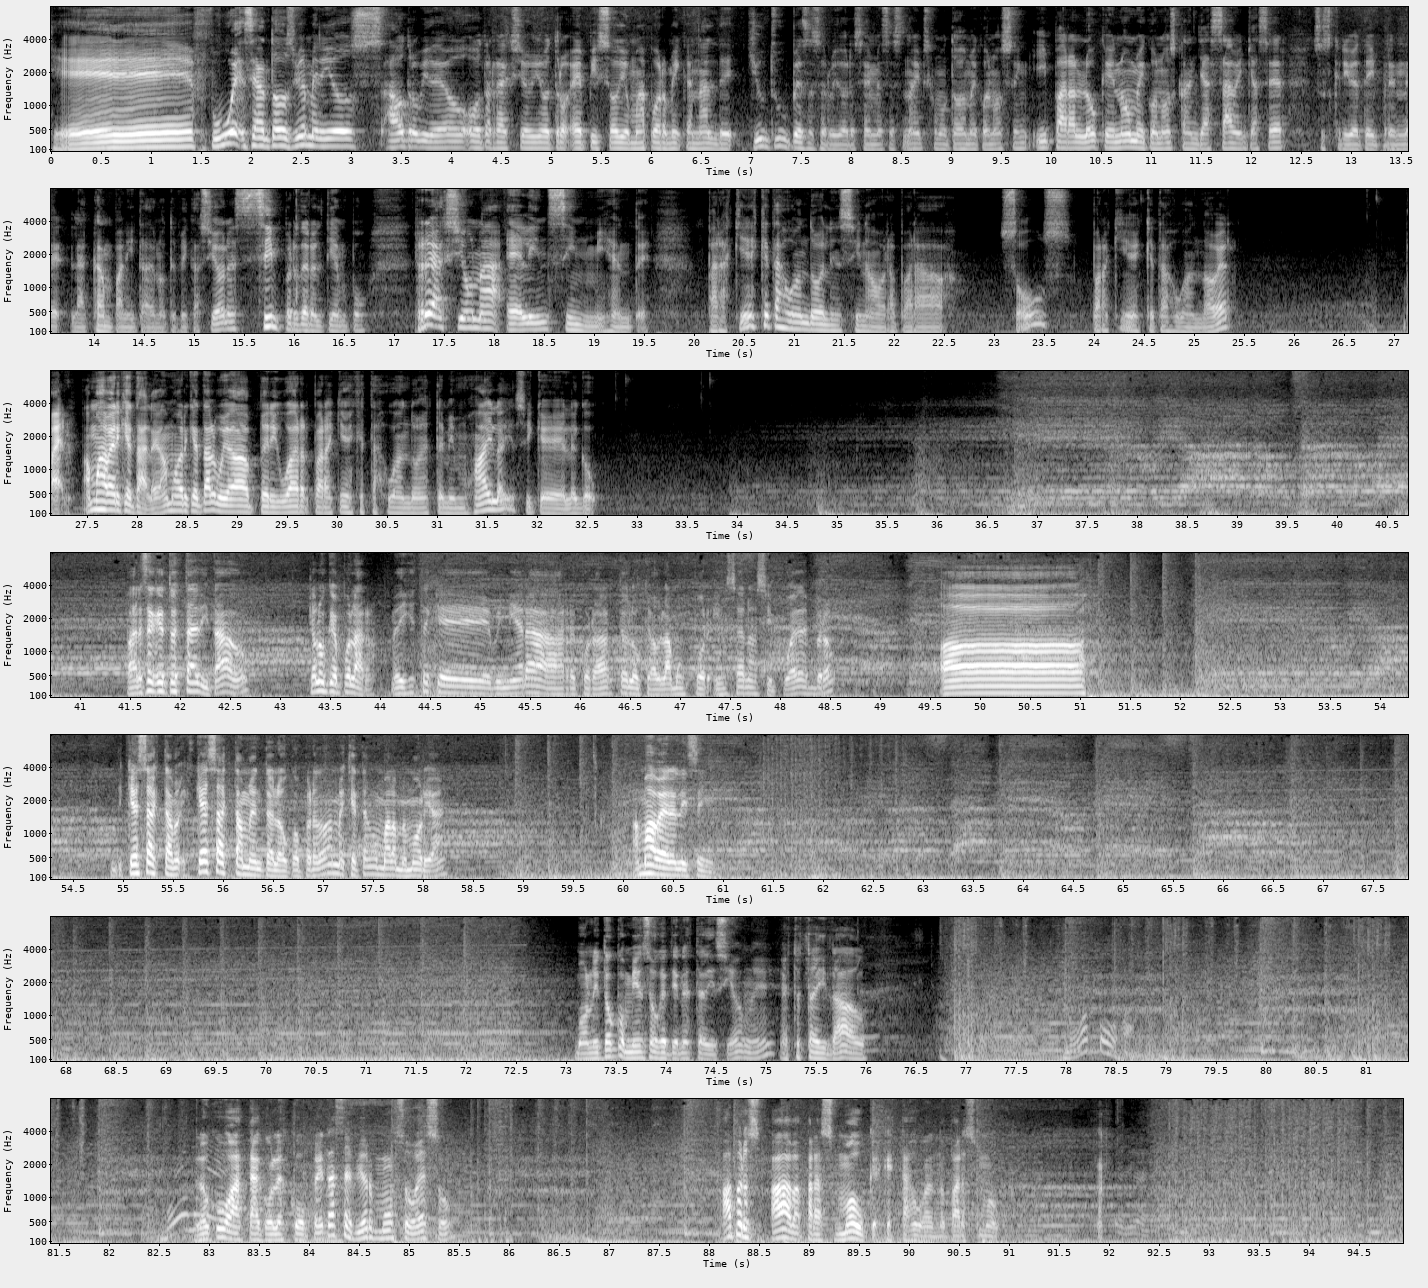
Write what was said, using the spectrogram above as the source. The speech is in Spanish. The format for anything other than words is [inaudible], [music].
Que fue, sean todos bienvenidos a otro video, otra reacción y otro episodio más por mi canal de YouTube, esos servidores MS Snipes como todos me conocen y para los que no me conozcan ya saben qué hacer, suscríbete y prende la campanita de notificaciones sin perder el tiempo. Reacciona el Insin mi gente. ¿Para quién es que está jugando el Insin ahora? ¿Para Souls? ¿Para quién es que está jugando? A ver. Bueno, vamos a ver qué tal, eh. vamos a ver qué tal. Voy a averiguar para quién es que está jugando en este mismo highlight, así que let's go. Parece que esto está editado. ¿Qué es lo que es Polar? Me dijiste que viniera a recordarte lo que hablamos por Instagram, si puedes, bro. Ah... ¿Qué exactamente, ¿Qué exactamente, loco? Perdóname que tengo mala memoria, ¿eh? Vamos a ver el Bonito comienzo que tiene esta edición, ¿eh? Esto está editado. Loco, hasta con la escopeta se vio hermoso eso. Ah, pero... Ah, para Smoke es que está jugando, para Smoke.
